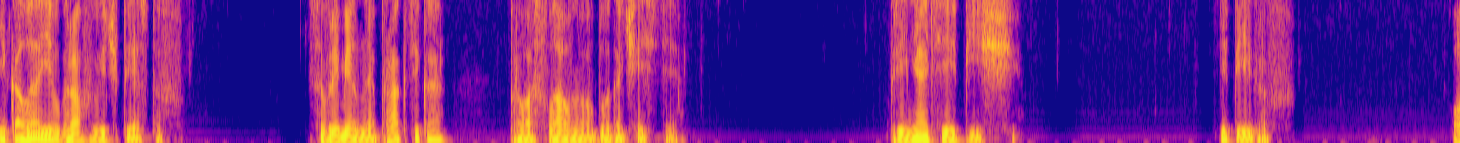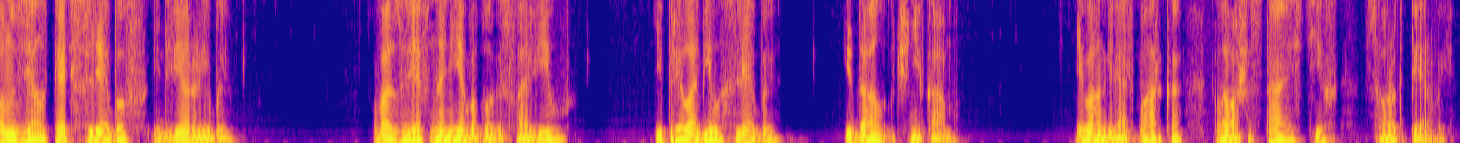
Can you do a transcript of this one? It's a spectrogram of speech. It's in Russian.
Николай Евграфович Пестов. Современная практика православного благочестия. Принятие пищи. Эпиграф. Он взял пять хлебов и две рыбы, возрев на небо, благословил и преломил хлебы и дал ученикам. Евангелие от Марка, глава 6, стих 41.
